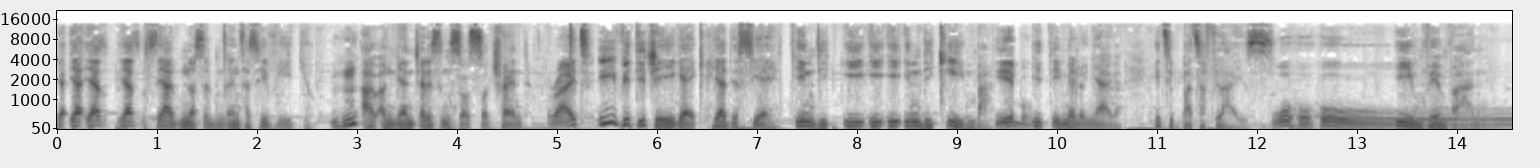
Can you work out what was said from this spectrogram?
Ya- ya- yazi yazi siya nginasebenza ngithatha ivideo angiyanitshela singiso so trend right. I VDJ ke ya this year indi indikimba. Yebo. i theme yalonyaka ithi butterflies. Wo ho ho imvemvane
